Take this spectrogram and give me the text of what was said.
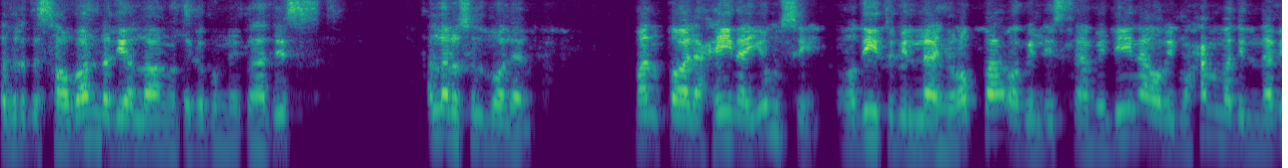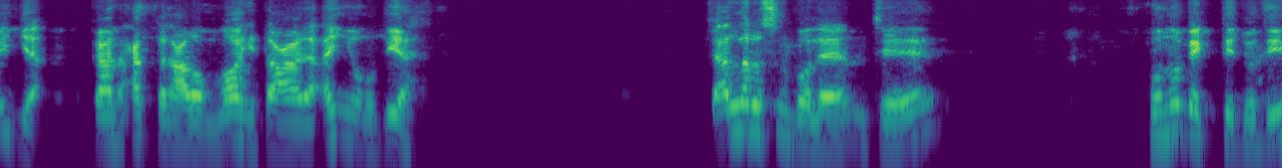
হজরত সাহবান রাজি আল্লাহ থেকে বর্ণিত হাদিস। আল্লাহ রসুল বলেন من قال حين يمسي رضيت بالله ربا وبالإسلام دينا وبمحمد نبيا كان حقا على الله تعالى أن يرضيه আল্লাহ রসুল বলেন যে কোন ব্যক্তি যদি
